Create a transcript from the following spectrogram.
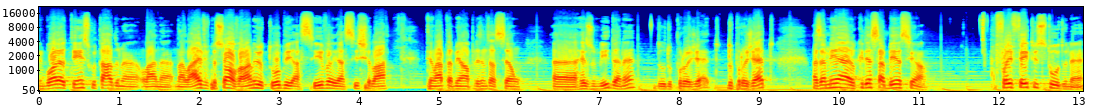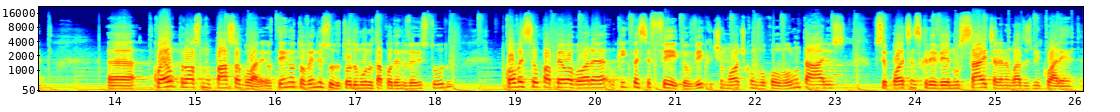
embora eu tenha escutado na, lá na, na live, pessoal, vá lá no YouTube, assiva e assiste lá. Tem lá também uma apresentação uh, resumida, né? Do, do, projeto, do projeto. Mas a minha, eu queria saber assim, ó. Foi feito estudo, né? Uh, qual é o próximo passo agora? Eu tenho, eu tô vendo o estudo, todo mundo está podendo ver o estudo. Qual vai ser o papel agora? O que, que vai ser feito? Eu vi que o Timóteo convocou voluntários. Você pode se inscrever no site Arananguá 2040,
